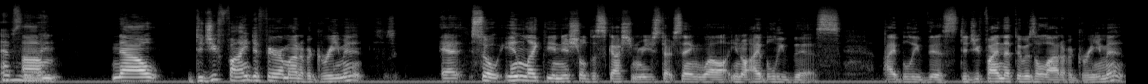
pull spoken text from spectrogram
absolutely Um, now, did you find a fair amount of agreement? Uh, so, in like the initial discussion where you start saying, "Well, you know, I believe this, I believe this," did you find that there was a lot of agreement,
